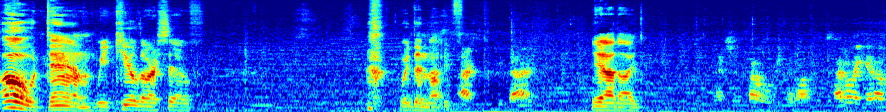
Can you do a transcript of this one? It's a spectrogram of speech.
Oh damn! We killed ourselves with the knife. You died? Yeah, I died. I should probably get off. How do I get off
